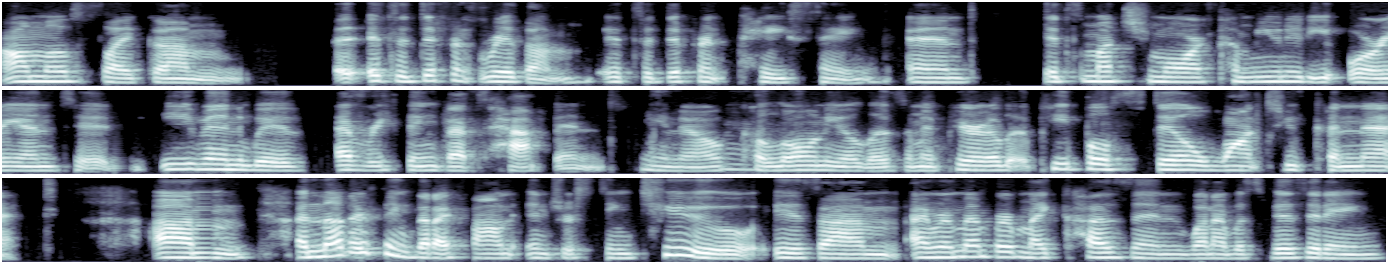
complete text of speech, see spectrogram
almost like um it's a different rhythm. It's a different pacing. And it's much more community oriented even with everything that's happened you know mm-hmm. colonialism imperial people still want to connect um, another thing that i found interesting too is um, i remember my cousin when i was visiting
